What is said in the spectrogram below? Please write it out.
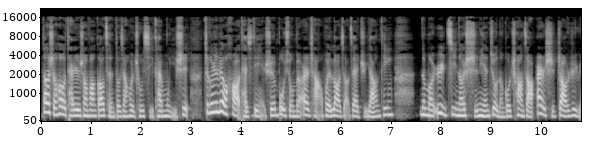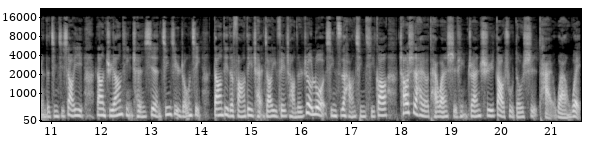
到时候台日双方高层都将会出席开幕仪式。这个月六号，台积电也宣布，熊本二厂会落脚在菊阳町。那么预计呢，十年就能够创造二十兆日元的经济效益，让菊阳町呈现经济融景。当地的房地产交易非常的热络，薪资行情提高，超市还有台湾食品专区，到处都是台湾味。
